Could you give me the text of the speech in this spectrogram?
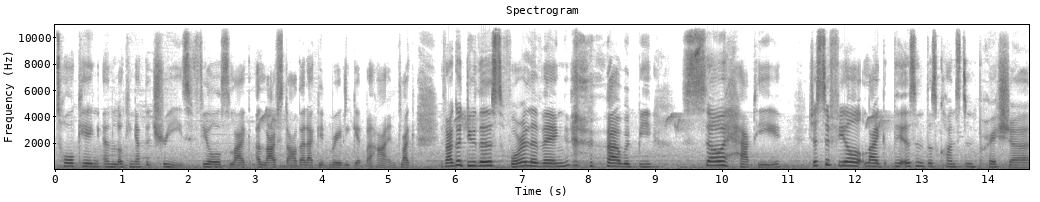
talking and looking at the trees feels like a lifestyle that I could really get behind. Like, if I could do this for a living, I would be so happy just to feel like there isn't this constant pressure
